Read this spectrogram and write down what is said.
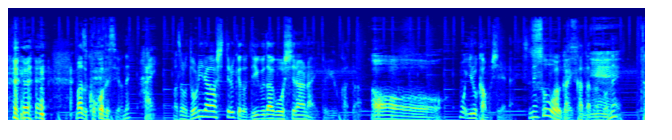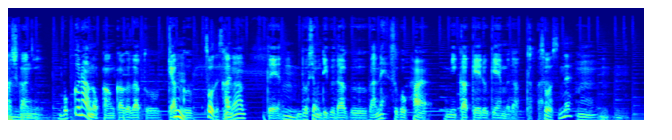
まずここですよね。はい。まあ、そのドリラーは知ってるけど、ディグダグを知らないという方。もいるかもしれないですね。そうですね。若い方だとね。確かに。僕らの感覚だと逆うんそうですね。かなって、うんどうしてもディグダグがね、すごくはい見かけるゲームだったから。そうですね。う。うんんうん。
